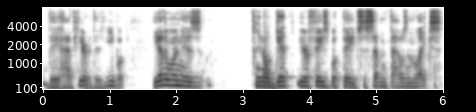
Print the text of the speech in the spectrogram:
they have here the ebook. The other one is you know get your Facebook page to 7,000 likes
